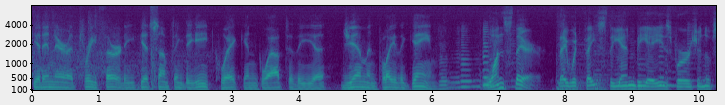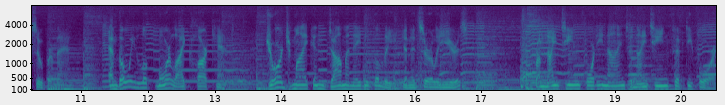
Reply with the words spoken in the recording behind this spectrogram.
get in there at 3.30, get something to eat quick, and go out to the uh, gym and play the game. Once there, they would face the NBA's version of Superman. And though he looked more like Clark Kent, George Mikan dominated the league in its early years. From 1949 to 1954,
